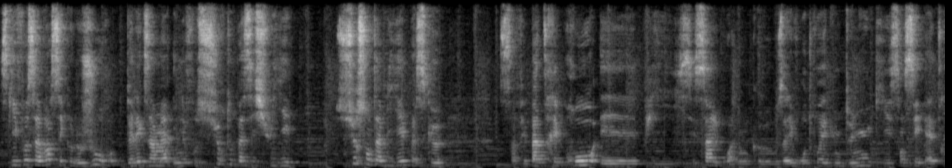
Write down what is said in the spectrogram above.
Ce qu'il faut savoir, c'est que le jour de l'examen, il ne faut surtout pas s'essuyer sur son tablier parce que ça fait pas très pro et puis c'est sale quoi. Donc euh, vous allez vous retrouver avec une tenue qui est censée être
